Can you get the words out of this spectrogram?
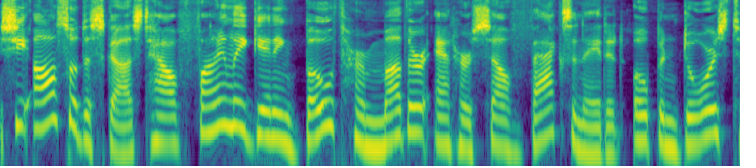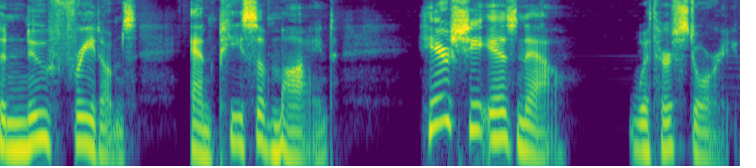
She also discussed how finally getting both her mother and herself vaccinated opened doors to new freedoms and peace of mind. Here she is now with her story.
